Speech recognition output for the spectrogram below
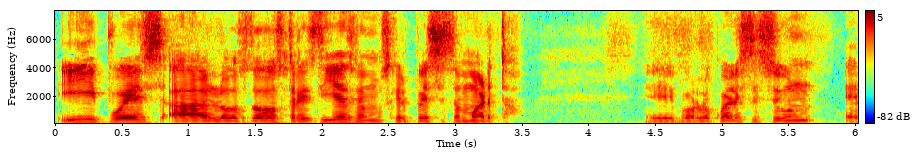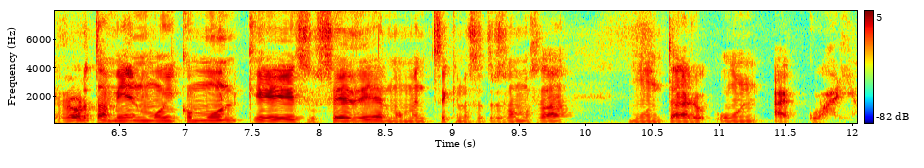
y pues a los 2-3 días vemos que el pez está muerto. Eh, por lo cual este es un error también muy común que sucede al momento de que nosotros vamos a montar un acuario.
